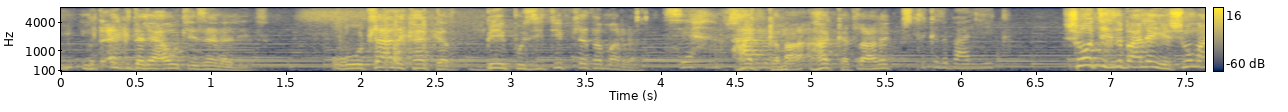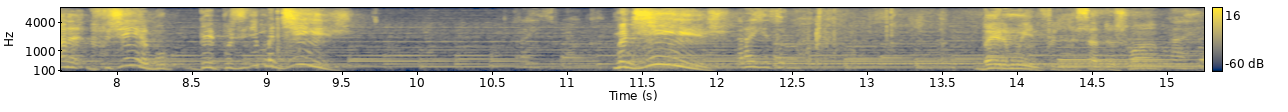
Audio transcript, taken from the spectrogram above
متأكدة اللي عاودت les analyses. وطلع لك هكا B positif ثلاثة مرات سياح هكا مع هكا طلع لك؟ باش تكذب عليك؟ شو تكذب عليا شو معنى؟ في شيء po- B positif؟ ما تجيش. ما تجيش. ريض روحك. باهي وين في ال salle de soins؟ هاي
